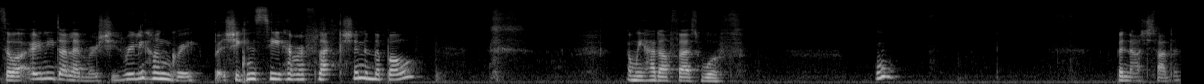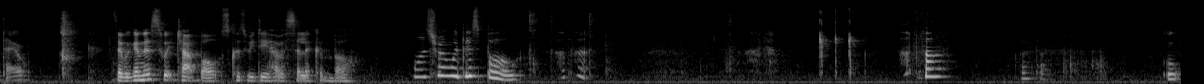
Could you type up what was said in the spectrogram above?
So our only dilemma is she's really hungry, but she can see her reflection in the bowl. and we had our first woof. Ooh. But now she's found her tail. So we're gonna switch out bowls because we do have a silicone bowl. What's wrong with this bowl? Uffa. Oh.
